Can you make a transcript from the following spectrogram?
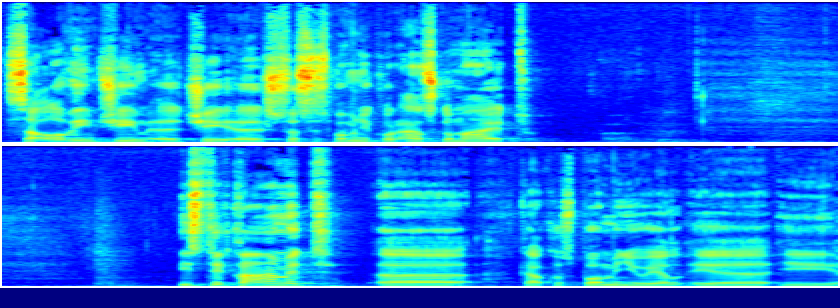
sa ovim čim, e, či, e, što se spominje u Kur'anskom ajetu. Istikamet, uh, e, kako spominju jel, i, i,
